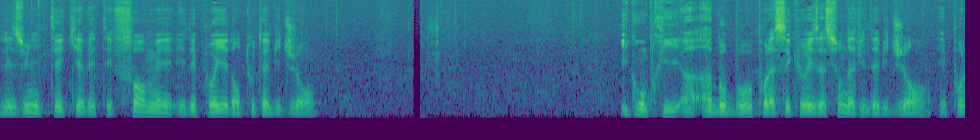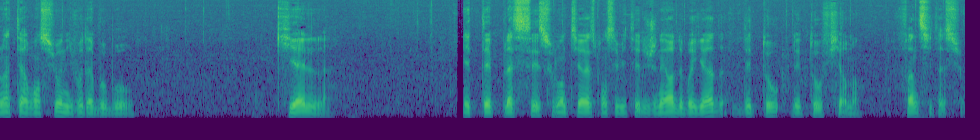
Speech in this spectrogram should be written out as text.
les unités qui avaient été formées et déployées dans tout Abidjan, y compris à Abobo pour la sécurisation de la ville d'Abidjan et pour l'intervention au niveau d'Abobo, qui, elle, était placée sous l'entière responsabilité du général de brigade Deto Leto Firmin. Fin de citation.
